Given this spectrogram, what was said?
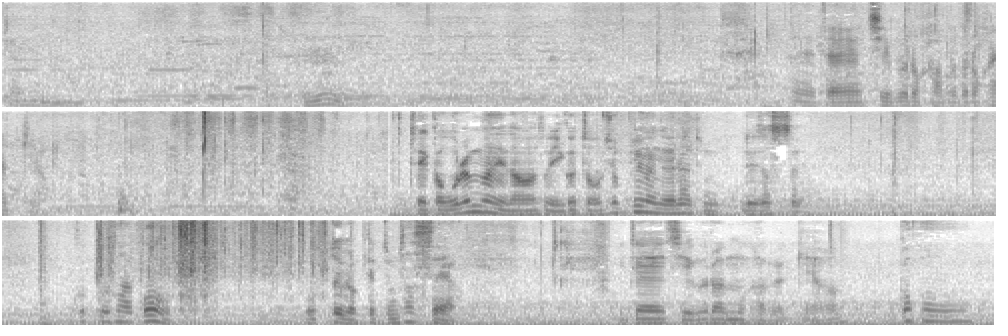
짠. 음. 네, 이제 집으로 가보도록 할게요. 제가 오랜만에 나와서 이것저것 쇼핑하느라 좀 늦었어요. 꽃도 사고 옷도 몇 개 좀 샀어요. 이제 집으로 한번 가볼게요. 고고.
